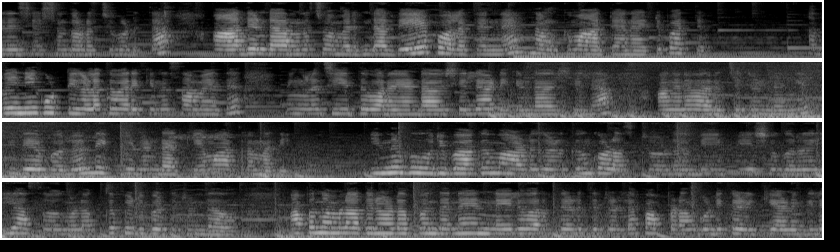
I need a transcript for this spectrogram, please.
വെള്ളമാക്കിയതിന് ശേഷം തുടച്ചു കൊടുത്താൽ ആദ്യം ഉണ്ടായിരുന്ന ചുമരിന്റെ അതേപോലെ തന്നെ നമുക്ക് മാറ്റാനായിട്ട് പറ്റും. അപ്പോൾ ഇനി കുട്ടികളൊക്കെ വരയ്ക്കുന്ന സമയത്ത് നിങ്ങൾ ചീത്ത പറയേണ്ട ആവശ്യമില്ല അടിക്കേണ്ട ആവശ്യമില്ല അങ്ങനെ വരച്ചിട്ടുണ്ടെങ്കിൽ ഇതേപോലെ ലിക്വിഡ് ഉണ്ടാക്കിയാൽ മാത്രം മതി. ഇന്ന് ഭൂരിഭാഗം ആളുകൾക്കും കൊളസ്ട്രോൾ ബി പി ഷുഗർ ഈ അസുഖങ്ങളൊക്കെ പിടിപെട്ടിട്ടുണ്ടാവും. അപ്പം നമ്മൾ അതിനോടൊപ്പം തന്നെ എണ്ണയിൽ വറുത്തെടുത്തിട്ടുള്ള പപ്പടം കൂടി കഴിക്കുകയാണെങ്കിൽ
